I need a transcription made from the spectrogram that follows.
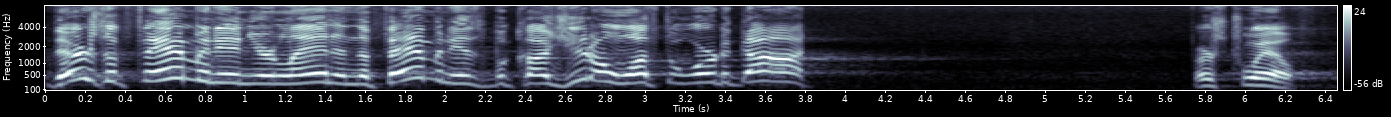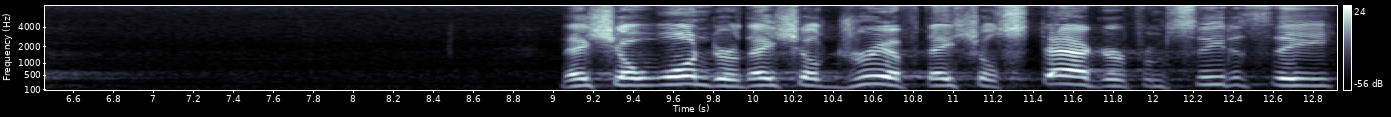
there's a famine in your land, and the famine is because you don't want the Word of God. Verse 12 They shall wander, they shall drift, they shall stagger from sea to sea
